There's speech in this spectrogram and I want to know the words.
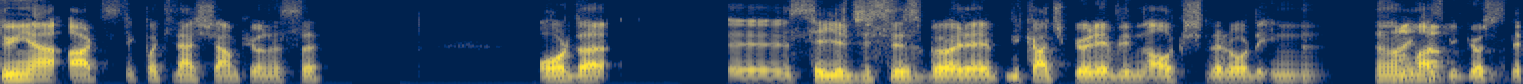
Dünya Artistik Patinaj Şampiyonası. Orada e, seyircisiz böyle birkaç görevlinin alkışları orada inanılmaz Ay, bir gösteri.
